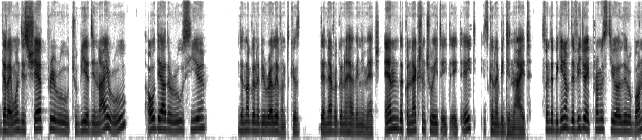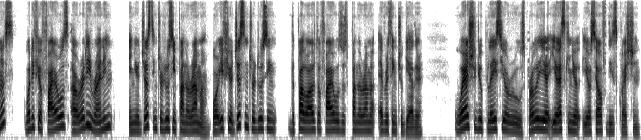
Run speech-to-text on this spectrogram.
that I want this shared pre-rule to be a deny rule, all the other rules here, they're not going to be relevant because they're never going to have any match. And the connection to 8888 is going to be denied. So in the beginning of the video, I promised you a little bonus. What if your firewalls are already running and you're just introducing Panorama? Or if you're just introducing the Palo Alto firewalls with Panorama, everything together? Where should you place your rules? Probably you're asking your, yourself this question.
